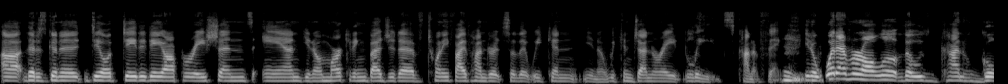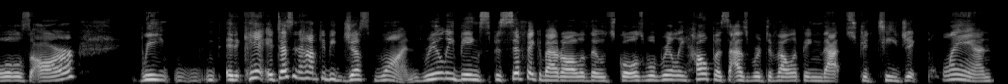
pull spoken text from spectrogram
uh, that is going to deal with day-to-day operations and you know marketing budget of 2500 so that we can you know we can generate leads kind of thing mm-hmm. you know whatever all of those kind of goals are we it can't it doesn't have to be just one. Really being specific about all of those goals will really help us as we're developing that strategic plan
